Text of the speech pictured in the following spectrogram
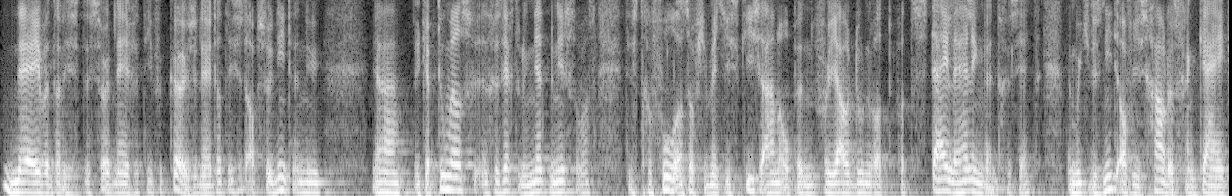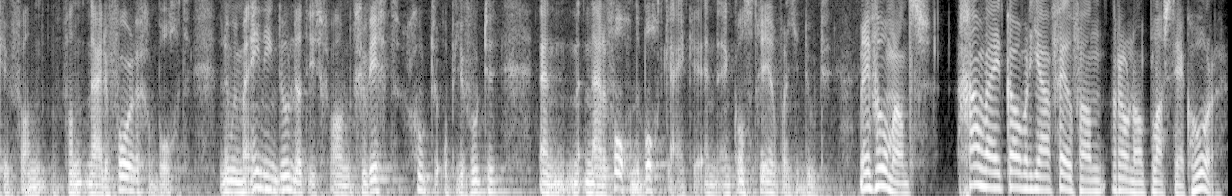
Nee, want dan is het een soort negatieve keuze. Nee, dat is het absoluut niet. En nu, ja, ik heb toen wel eens gezegd, toen ik net minister was... het is het gevoel alsof je met je skis aan op een voor jou doen wat, wat steile helling bent gezet. Dan moet je dus niet over je schouders gaan kijken van, van naar de vorige bocht. En dan moet je maar één ding doen, dat is gewoon gewicht goed op je voeten... en naar de volgende bocht kijken en, en concentreren op wat je doet. Meneer Voermans, gaan wij het komende jaar veel van Ronald Plasterk horen?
